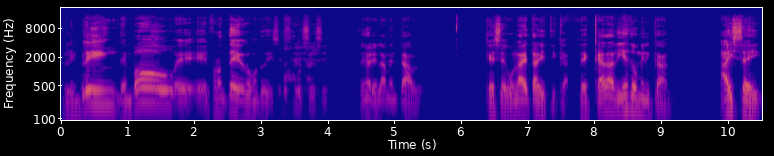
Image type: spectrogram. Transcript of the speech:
Bling bling, dembow, eh, el fronteo, como tú dices. Sí, sí, sí. Señores, es lamentable que según las estadísticas, de cada 10 dominicanos, hay 6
